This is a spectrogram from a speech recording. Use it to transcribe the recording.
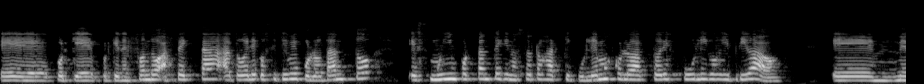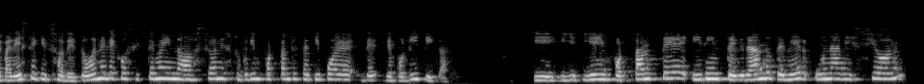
Eh, porque, porque en el fondo afecta a todo el ecosistema y por lo tanto es muy importante que nosotros articulemos con los actores públicos y privados. Eh, me parece que sobre todo en el ecosistema de innovación es súper importante este tipo de, políticas y, es importante ir integrando, tener una visión,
